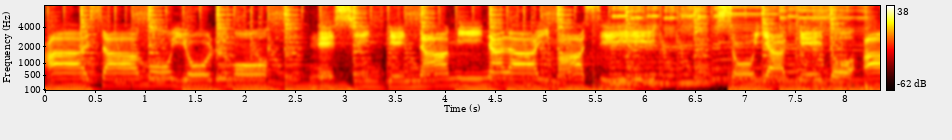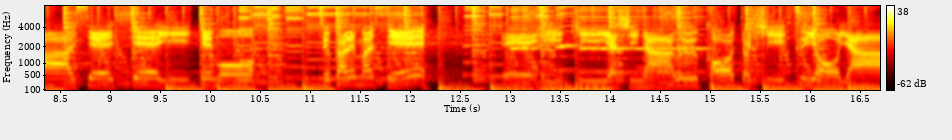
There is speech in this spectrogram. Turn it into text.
朝も夜も熱心で波ならいます。そやけど焦っていても疲れまして。えいきやしなうこと必要や。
